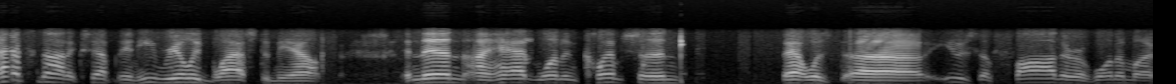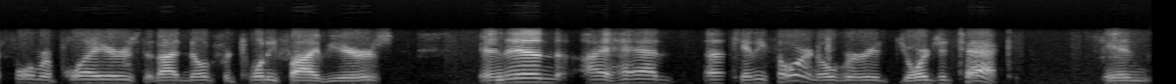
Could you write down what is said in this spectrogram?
That's not acceptable. And he really blasted me out. And then I had one in Clemson that was uh he was the father of one of my former players that I'd known for 25 years. And then I had uh, Kenny Thorne over at Georgia Tech. And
